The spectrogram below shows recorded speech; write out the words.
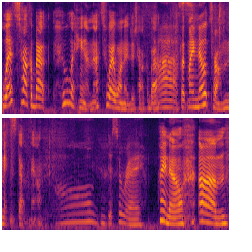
Let's talk about Houlihan. That's who I wanted to talk about. Yes. But my notes are all mixed up now. all disarray. I know. Um,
